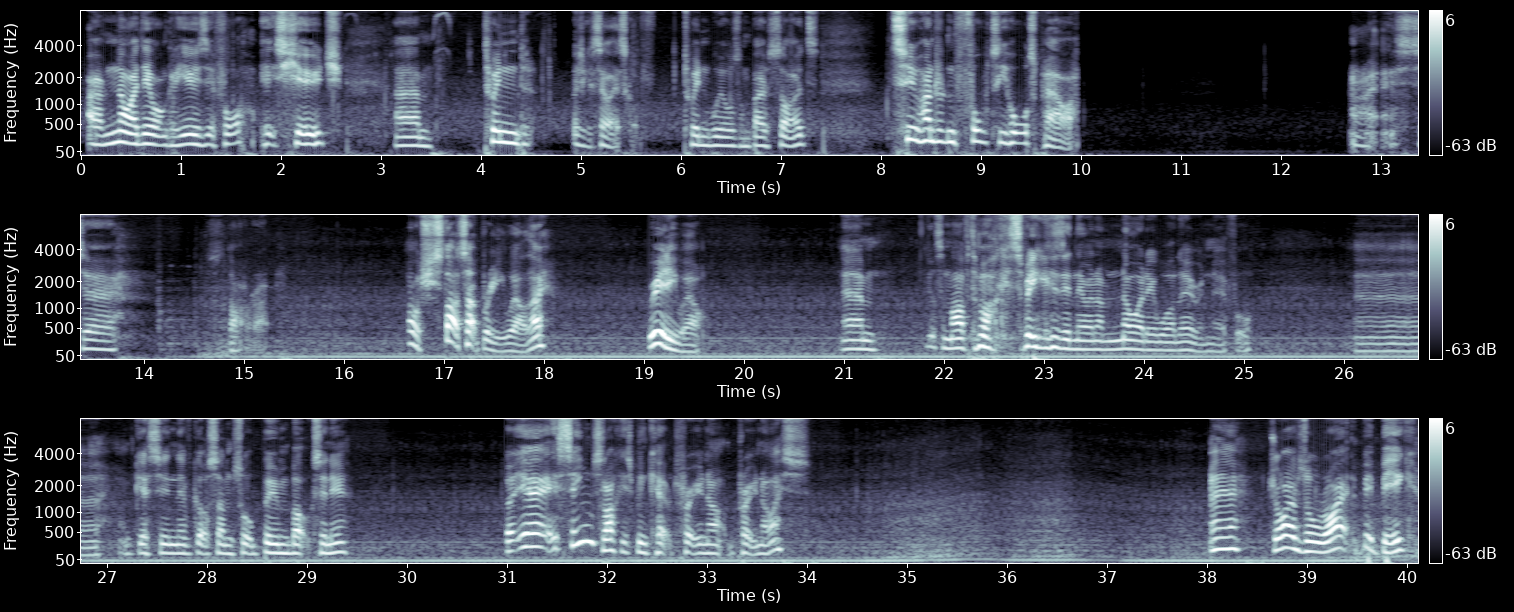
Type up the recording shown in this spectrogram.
I have no idea what I'm going to use it for. It's huge. Um, twinned, as you can see, it's got twin wheels on both sides. 240 horsepower. Alright, let's uh, start her up. Oh, she starts up really well, though. Really well. Um, got some aftermarket speakers in there, and I have no idea what they're in there for. Uh, I'm guessing they've got some sort of boom box in here. But yeah, it seems like it's been kept pretty not pretty nice. Yeah, drive's alright, a bit big.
